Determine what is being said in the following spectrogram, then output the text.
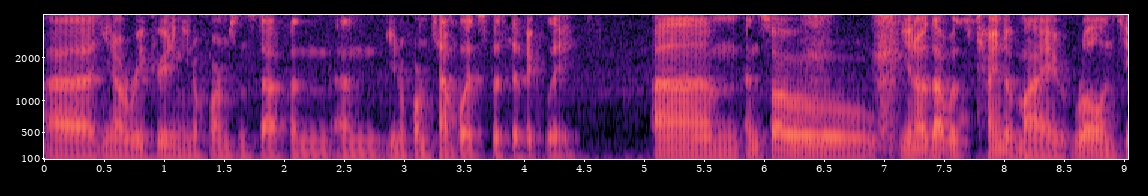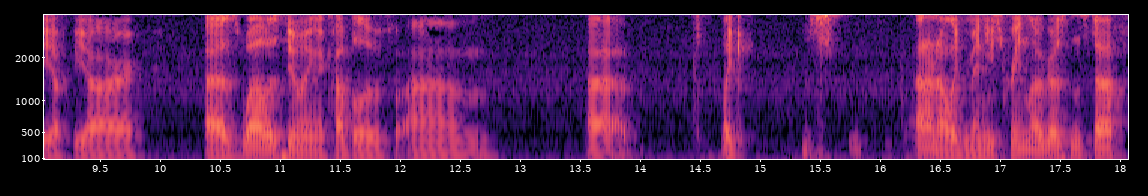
uh, you know recreating uniforms and stuff and and uniform templates specifically. Um, and so you know that was kind of my role in CFBR, as well as doing a couple of um, uh, like I don't know like menu screen logos and stuff.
